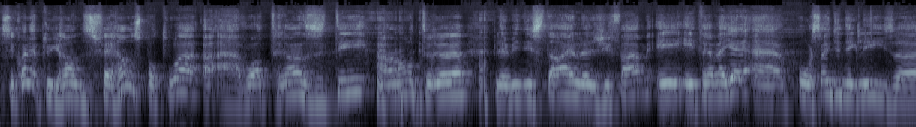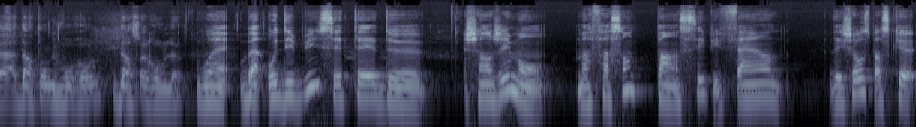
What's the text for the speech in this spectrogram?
C'est quoi la plus grande différence pour toi à, à avoir transité entre le ministère, le GFAM, et, et travailler à- au sein d'une église euh, dans ton nouveau rôle, dans ce rôle-là? Ouais, ben au début c'était de changer mon ma façon de penser puis faire des choses parce que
